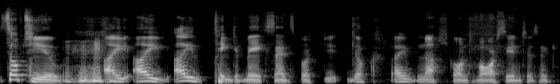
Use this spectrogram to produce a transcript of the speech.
it's up to you. I, I I think it makes sense, but you, look, I'm not going to force you into thinking.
